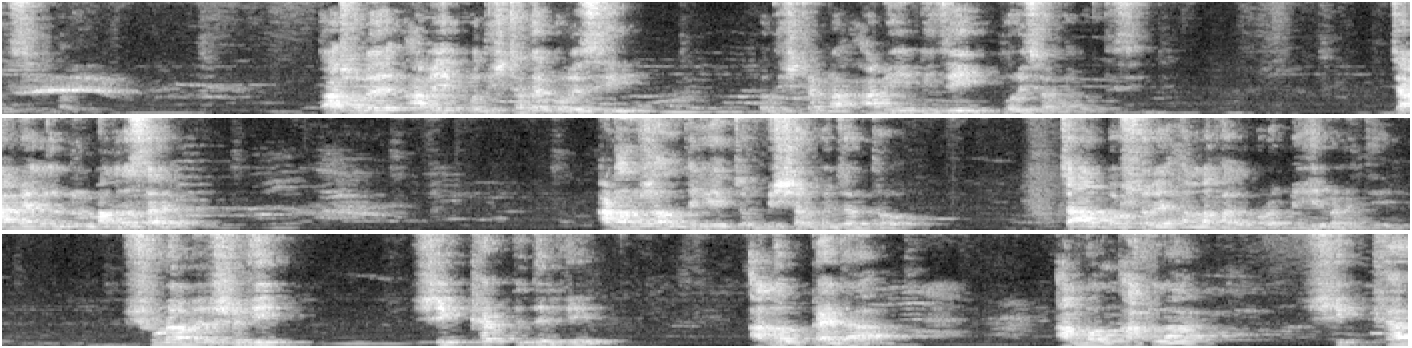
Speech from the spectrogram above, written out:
ডিসেম্বরে তা আসলে আমি প্রতিষ্ঠাতা করেছি, প্রতিষ্ঠানটা আমি নিজেই পরিচালনা করতেছি। জামিয়াতুল মাদ্রাসায় আঠারো সাল থেকে চব্বিশ সাল পর্যন্ত চার বছরে আল্লাহ বড় মেহেরবানিতে সুনামের সহিত শিক্ষার্থীদেরকে আদব, কায়দা, আমল আখলা শিক্ষা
